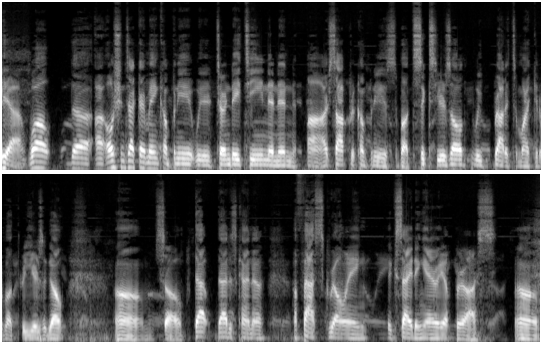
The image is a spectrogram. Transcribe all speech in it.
Yeah. Well. The Ocean Tech, our main company, we turned 18, and then uh, our software company is about six years old. We brought it to market about three years ago. Um, so that that is kind of a fast growing, exciting area for us. Um,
